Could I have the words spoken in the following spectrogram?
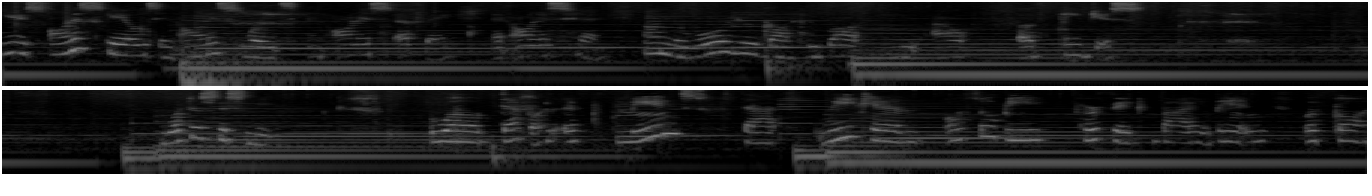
Use honest scales and honest weights and honest ephah and honest head. I'm the Lord your God who brought you out of Egypt. What does this mean? Well, definitely, it means that we can also be perfect by being with God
